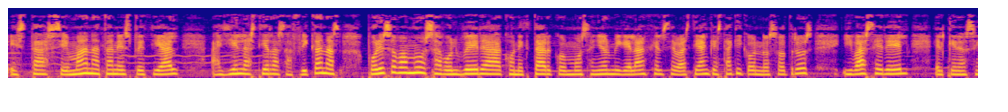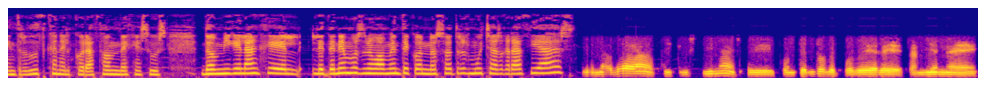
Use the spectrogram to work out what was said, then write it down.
esta semana tan especial allí en las tierras africanas. Por eso vamos a volver a conectar con Monseñor Miguel Ángel Sebastián, que está aquí con nosotros, y va a ser él el que nos introduzca en el corazón de Jesús. Don Miguel Ángel, le tenemos nuevamente con nosotros. Muchas gracias. De nada, Cristina, estoy contento de poder eh, también eh,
